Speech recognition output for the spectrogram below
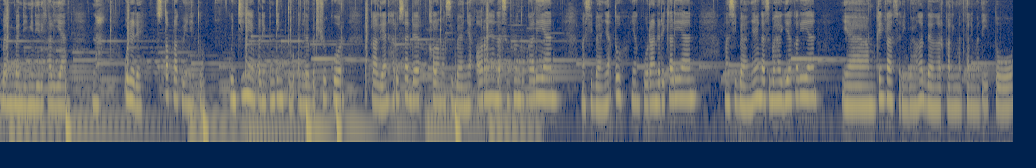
banding-bandingin diri kalian. Nah udah deh stop lakuin itu. Kuncinya yang paling penting tuh adalah bersyukur kalian harus sadar kalau masih banyak orang yang gak seberuntung kalian. Masih banyak tuh yang kurang dari kalian. Masih banyak yang gak sebahagia kalian. Ya mungkin kalian sering banget dengar kalimat-kalimat itu.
